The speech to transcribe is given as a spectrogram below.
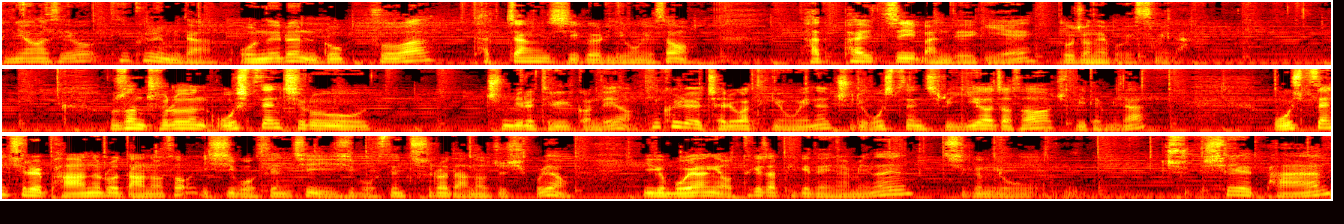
안녕하세요. 팅클입니다. 오늘은 로프와 닷 장식을 이용해서 닷 팔찌 만들기에 도전해 보겠습니다 우선 줄은 50cm로 준비를 드릴 건데요. 팅클리오 재료 같은 경우에는 줄이 50cm로 이어져서 준비됩니다. 50cm를 반으로 나눠서 25cm, 25cm로 나눠주시고요. 이게 모양이 어떻게 잡히게 되냐면은 지금 요 실 반,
